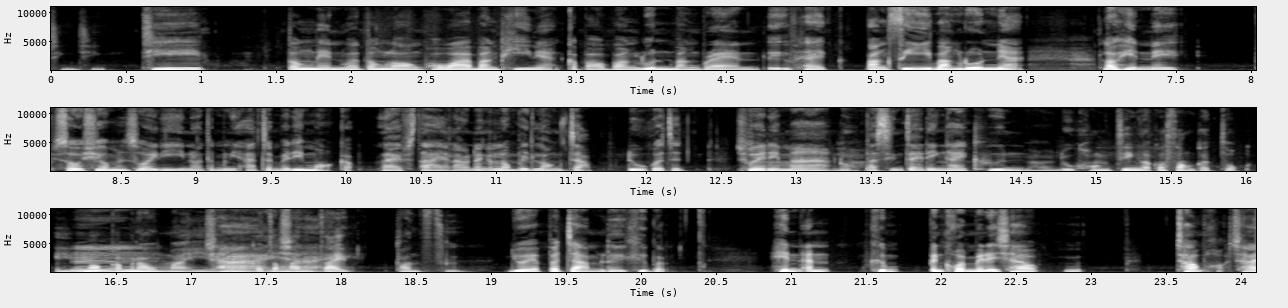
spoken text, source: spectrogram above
จริงที่ต้องเน้นว่าต้องลองเพราะว่าบางทีเนี่ยกระเป๋าบางรุ่นบางแบรนด์ หรือใช่บางสีบางรุ่นเนี่ย เราเห็นในโซเชียลมันสวยดีเนาะแต่มันอาจจะไม่ได้เหมาะกับไลฟ์สไตล์เราดังนั้นเราไปลองจับดูก็จะ ช่วยได้มากเนาะตัดสินใจได้ง่ายขึ้นๆเออดูของจริงแล้วก็ส่องกระจกเอ๊ะเหมาะกับเราไหมใช่ก็จะมั่นใจใช่ตอนซื้อย้อยประจำเลยคือแบบ เห็นอันคือเป็นคนไม่ได้ชอบชอบใช้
